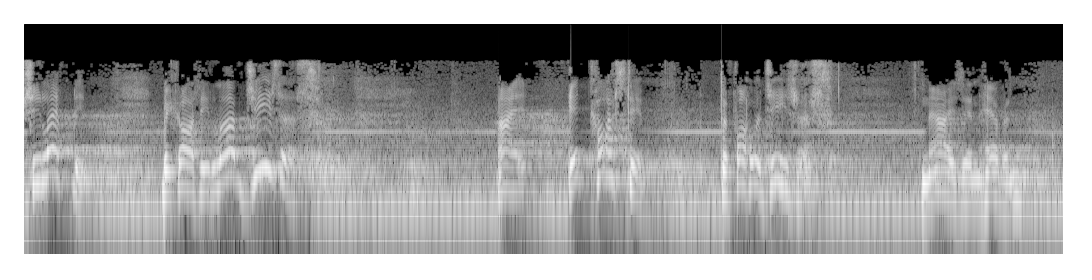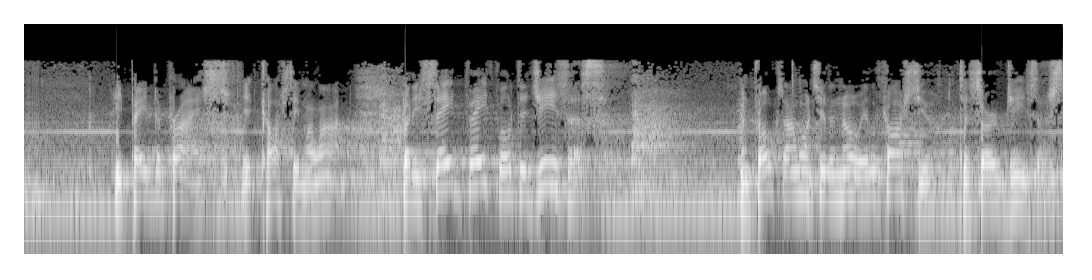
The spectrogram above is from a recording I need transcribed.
She left him because he loved Jesus. I, it cost him to follow Jesus. Now he's in heaven. He paid the price. It cost him a lot. But he stayed faithful to Jesus. And folks, I want you to know it'll cost you to serve Jesus.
